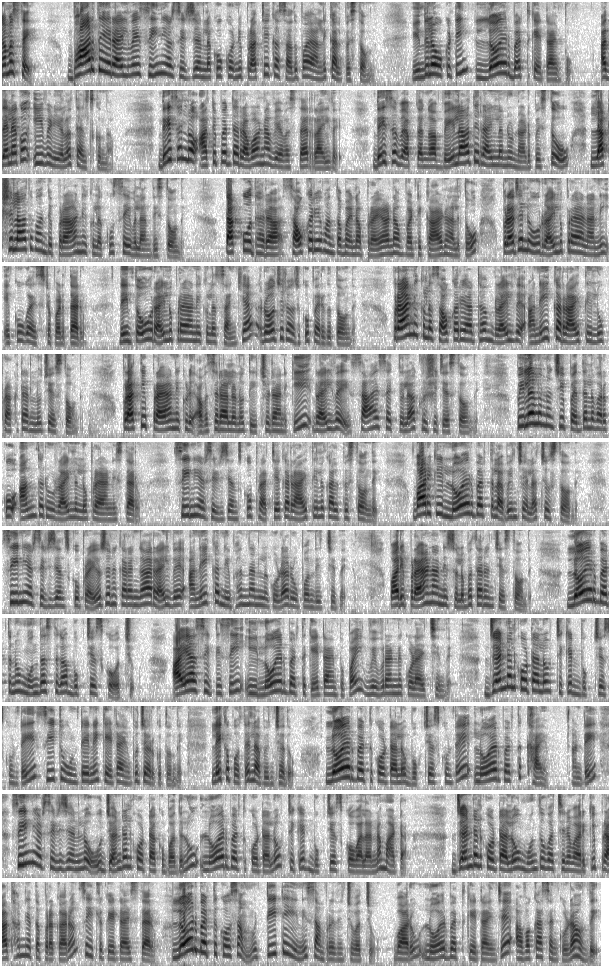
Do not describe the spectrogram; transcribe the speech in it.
నమస్తే. భారతీయ railway senior సిటిజన్లకు కొన్ని ప్రత్యేక సదుపాయాల్ని కల్పిస్తోంది. ఇందులో ఒకటి లోయర్ బెర్త్ కేటాయింపు. అదెలాగో ఈ వీడియోలో తెలుసుకుందాం. దేశంలో అతిపెద్ద రవాణా వ్యవస్థ రైల్వే. దేశవ్యాప్తంగా వేలాది రైళ్ళను నడిపిస్తూ లక్షలాది మంది ప్రయాణికులకు సేవలు అందిస్తోంది. తక్కువ ధర సౌకర్యవంతమైన ప్రయాణం వంటి కారణాలతో ప్రజలు రైలు ప్రయాణాన్ని ఎక్కువగా ఇష్టపడతారు. దీంతో రైలు ప్రయాణికుల సంఖ్య రోజురోజుకు పెరుగుతోంది. ప్రయాణికుల సౌకర్యార్థం రైల్వే అనేక రాయితీలు ప్రకటనలు చేస్తోంది. ప్రతి ప్రయాణికుడి అవసరాలను తీర్చడానికి రైల్వే సాయశక్తులా కృషి చేస్తోంది. పిల్లల నుంచి పెద్దల వరకు అందరూ రైళ్ళలో ప్రయాణిస్తారు. సీనియర్ సిటిజన్స్కు ప్రత్యేక రాయితీలు కల్పిస్తోంది. వారికి లోయర్ బెర్త్ లభించేలా చూస్తోంది. సీనియర్ సిటిజన్స్కు ప్రయోజనకరంగా రైల్వే అనేక నిబంధనలు కూడా రూపొందించింది. వారి ప్రయాణాన్ని సులభతరం చేస్తోంది. లోయర్ బెర్త్ను ముందస్తుగా బుక్ చేసుకోవచ్చు. ఐఆర్సీటీసీ ఈ లోయర్ బెర్త్ కేటాయింపుపై వివరణను కూడా ఇచ్చింది. జనరల్ కోటాలో టికెట్ బుక్ చేసుకుంటే సీటు ఉంటేనే కేటాయింపు జరుగుతుంది. లేకపోతే లభించదు. లోయర్ బెర్త్ కోటాలో బుక్ చేసుకుంటే లోయర్ బెర్త్ ఖాయం. అంటే సీనియర్ సిటిజన్లు జనరల్ కోటాకు బదులు లోయర్ బెర్త్ కోటాలో టికెట్ బుక్ చేసుకోవాలన్నమాట జనరల్ కోటాలో ముందు వచ్చిన వారికి ప్రాధాన్యత ప్రకారం సీట్లు కేటాయిస్తారు. లోయర్ బెర్త్ కోసం టీటీఈని సంప్రదించవచ్చు. వారు లోయర్ బెర్త్ కేటాయించే అవకాశం కూడా ఉంది.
